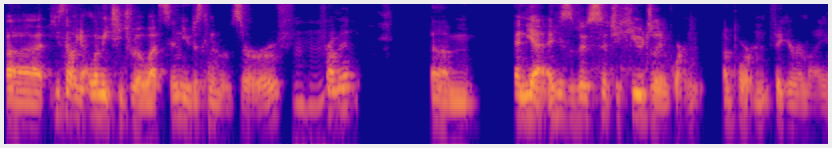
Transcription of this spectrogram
uh, he's not like, let me teach you a lesson. You just kind of observe mm-hmm. from it. Um, and yeah, he's such a hugely important, important figure in my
